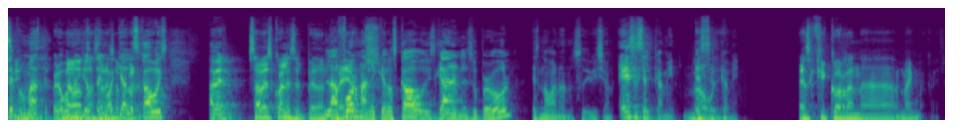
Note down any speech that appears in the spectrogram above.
¿Qué te fumaste? Pero No bueno, yo tengo aquí a los pero- Cowboys. A ver, ¿Sabes cuál es el pedo en la playoffs? forma de que los Cowboys ganen el Super Bowl es no ganando su división. Ese es el camino. No, Ese es el camino. Es que corran a Mike McCarthy.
